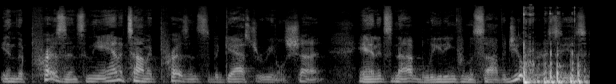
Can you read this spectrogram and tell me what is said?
in the presence, in the anatomic presence of a gastrorenal shunt, and it's not bleeding from esophageal varices,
